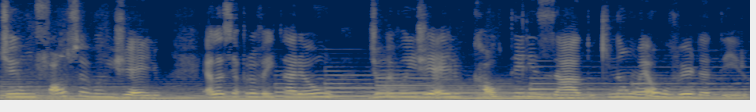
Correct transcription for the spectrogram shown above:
de um falso evangelho, elas se aproveitarão de um evangelho cauterizado, que não é o verdadeiro,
